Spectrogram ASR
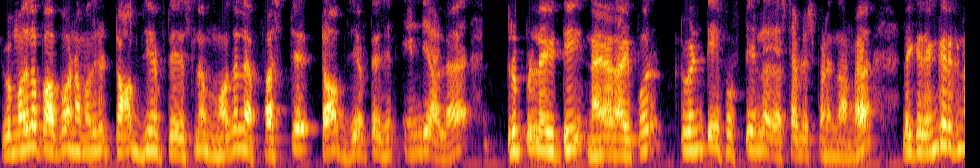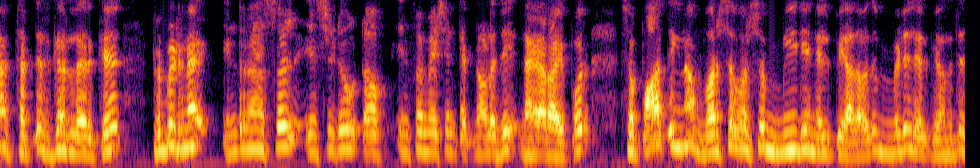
இப்போ முதல்ல பார்ப்போம். நம்ம வந்துட்டு டாப் ஜிஎஃப் டேஸில் முதல்ல ஃபஸ்ட்டு டாப் ஜிஎஃப் டேஸ் இன் இந்தியாவில் triple IT Naya Raipur twenty ஃபிஃப்டீனில் எஸ்டாப்ளிஷ் பண்ணியிருந்தாங்க. லைக் இது எங்கே இருக்குன்னா சத்தீஸ்கரில் இருக்குது ட்ரிபிள்னா international institute of information technology Naya Raipur so பார்த்தீங்கன்னா வருஷ வருஷம் மீடியன் எல்பி அதாவது மிடில் எல்பி வந்துட்டு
